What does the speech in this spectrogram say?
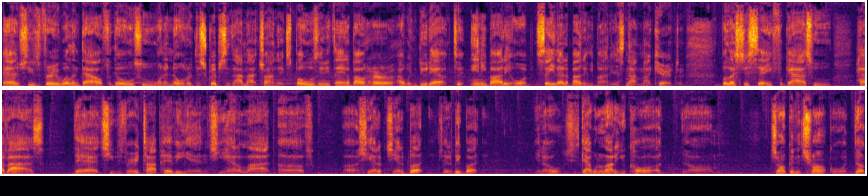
And she's very well endowed for those who want to know her descriptions. I'm not trying to expose anything about her. I wouldn't do that to anybody or say that about anybody. It's not my character. But let's just say for guys who have eyes, that she was very top heavy and she had a lot of uh, she had a she had a butt she had a big butt you know she's got what a lot of you call a um, junk in the trunk or a duck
